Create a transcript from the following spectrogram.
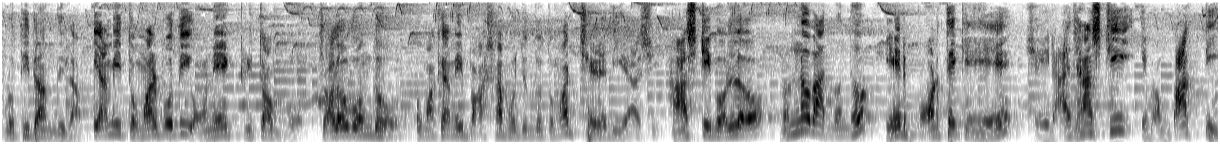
প্রতিদান দিলাম। আমি তোমার প্রতি অনেক কৃতজ্ঞ। চলো বন্ধু তোমাকে আমি বাসা পর্যন্ত তোমার ছেড়ে দিয়ে আসি। হাঁসটি বলল ধন্যবাদ বন্ধু। এরপর থেকে সেই রাজহাঁসটি এবং বাঘটি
